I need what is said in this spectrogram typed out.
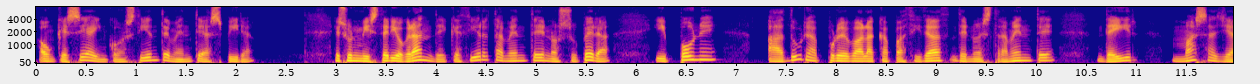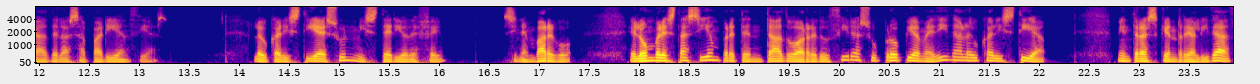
aunque sea inconscientemente, aspira. Es un misterio grande que ciertamente nos supera y pone a dura prueba la capacidad de nuestra mente de ir más allá de las apariencias. La Eucaristía es un misterio de fe. Sin embargo, el hombre está siempre tentado a reducir a su propia medida la Eucaristía, mientras que en realidad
